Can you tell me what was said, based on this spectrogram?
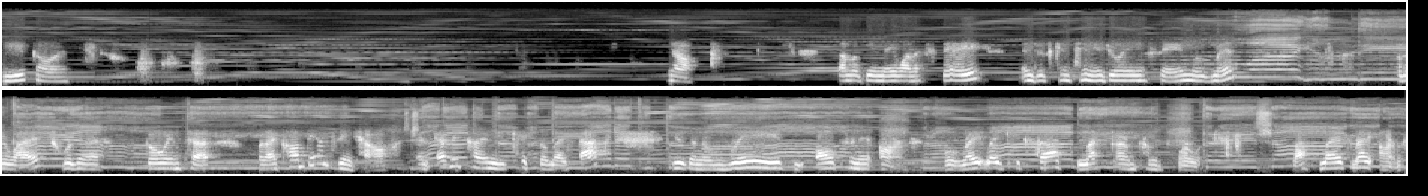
Keep Now, some of you may want to stay and just continue doing the same movement. Otherwise, we're going to go into what I call dancing cow. And every time you kick the leg back, you're going to raise the alternate arm. So right leg kicks back, left arm comes forward. Left leg, right arm.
